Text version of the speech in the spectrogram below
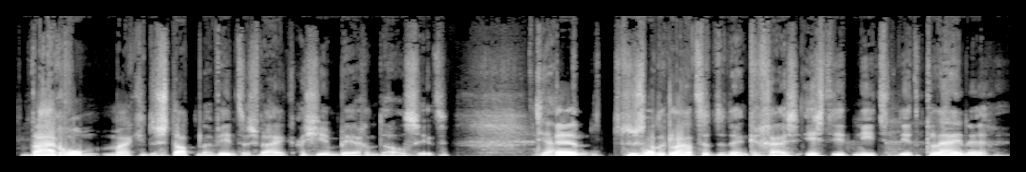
waarom maak je de stap naar Winterswijk als je in Bergendal zit? Ja. En toen zat ik later te denken, Gijs, is dit niet, dit kleine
